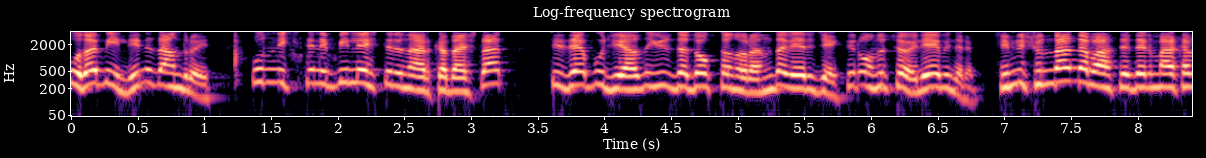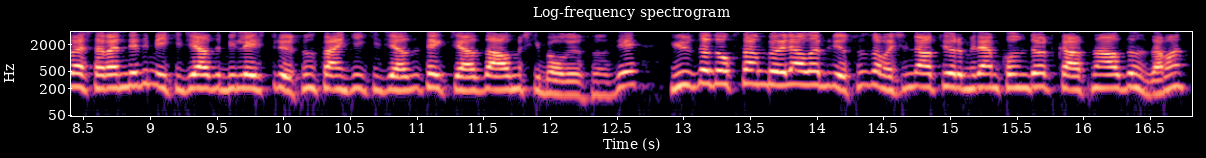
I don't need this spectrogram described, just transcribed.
Bu da bildiğiniz Android. Bunun ikisini birleştirin arkadaşlar size bu cihazı %90 oranında verecektir. Onu söyleyebilirim. Şimdi şundan da bahsedelim arkadaşlar. Hani dedim ya iki cihazı birleştiriyorsun. Sanki iki cihazı tek cihazda almış gibi oluyorsunuz diye. %90 böyle alabiliyorsunuz ama şimdi atıyorum Hiramco'nun 4K'sını aldığınız zaman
